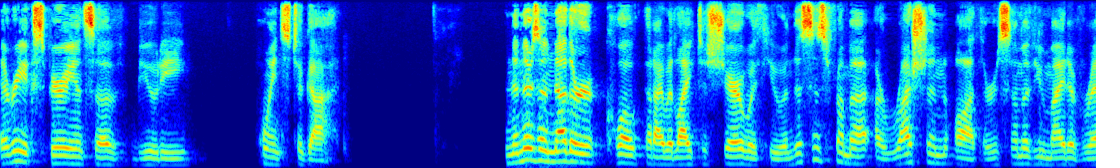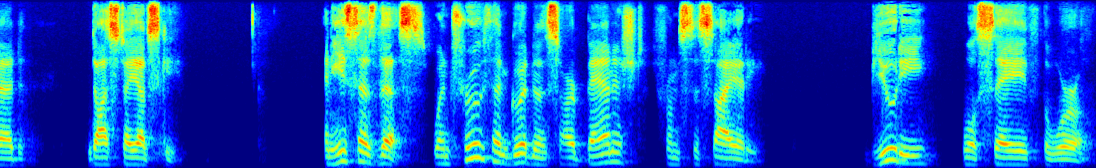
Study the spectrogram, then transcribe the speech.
Every experience of beauty points to God. And then there's another quote that I would like to share with you, and this is from a, a Russian author. Some of you might have read Dostoevsky. And he says this when truth and goodness are banished from society, beauty will save the world.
